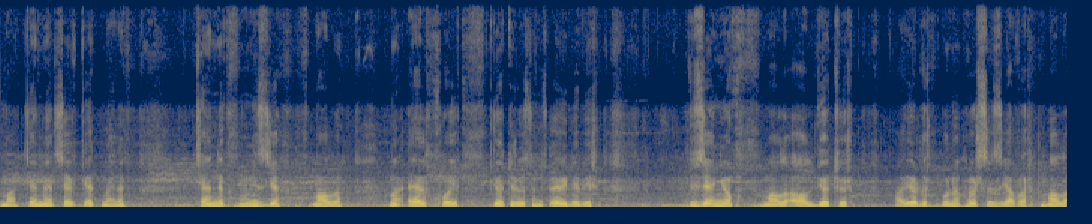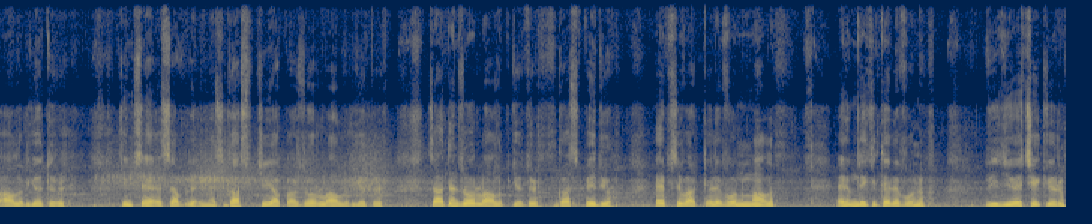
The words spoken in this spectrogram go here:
mahkemeye sevk etmeden kendinizce malı mı el koyup götürüyorsunuz. Öyle bir düzen yok. Malı al götür. Hayırdır? Bunu hırsız yapar. Malı alır götürür. Kimseye hesap vermez. Gaspçı yapar. Zorla alır götürür. Zaten zorla alıp götürür. Gasp ediyor. Hepsi var. Telefonumu alıp elimdeki telefonu videoya çekiyorum.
